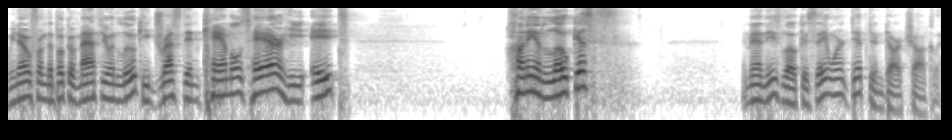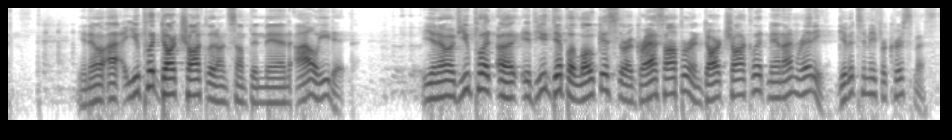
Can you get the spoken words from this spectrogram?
We know from the book of Matthew and Luke, he dressed in camel's hair, he ate honey and locusts. And man, these locusts, they weren't dipped in dark chocolate. You know, I, you put dark chocolate on something, man, I'll eat it. You know, if you put a, if you dip a locust or a grasshopper in dark chocolate, man, I'm ready. Give it to me for Christmas.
